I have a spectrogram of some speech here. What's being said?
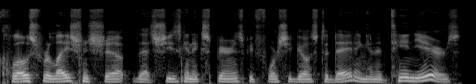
close relationship that she's going to experience before she goes to dating. And in teen years,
